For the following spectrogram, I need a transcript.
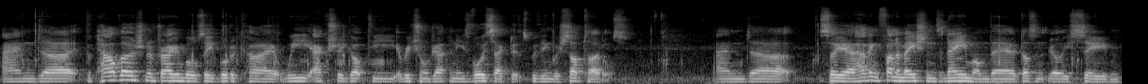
And uh, the PAL version of Dragon Ball Z Budokai, we actually got the original Japanese voice actors with English subtitles. And uh, so yeah, having Funimation's name on there doesn't really seem...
